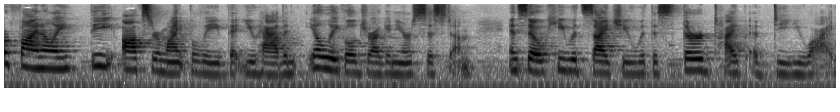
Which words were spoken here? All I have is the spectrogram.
Or finally, the officer might believe that you have an illegal drug in your system and so he would cite you with this third type of DUI.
